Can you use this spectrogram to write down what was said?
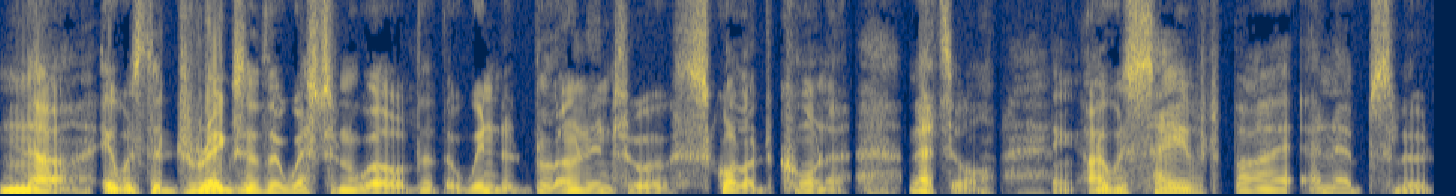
No, it was the dregs of the Western world that the wind had blown into a squalid corner. That's all. I was saved by an absolute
